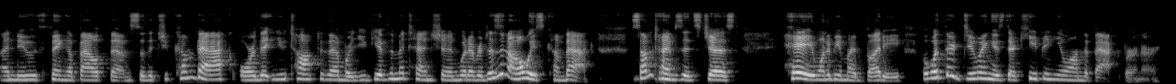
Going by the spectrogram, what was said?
a new thing about them so that you come back or that you talk to them or you give them attention, whatever. It doesn't always come back. Sometimes it's just, hey, want to be my buddy? But what they're doing is they're keeping you on the back burner.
